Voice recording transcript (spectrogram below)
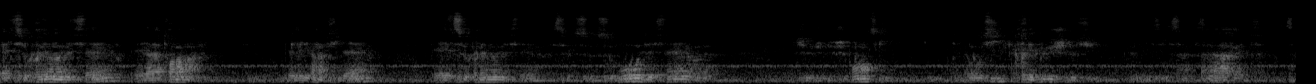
Elle se prénomme Esther et elle a trois maris. Elle est infidèle et se prénomme Esther. Ce, ce- ce mot d'Esther, euh, je, je- pense qu'il a aussi trébuche dessus. Ça ça l'arrête. Ça.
